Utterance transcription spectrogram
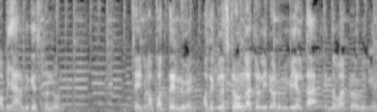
அப்போ யார்கிட்ட கெஸ் பண்ணணும்? சரி இப்போ நான் பத்து வேணும். அதுக்குள்ள ஸ்ட்ராங்கா சொல்லிட்டு விவியல் தான். எந்த மாற்றமும் இல்லையா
